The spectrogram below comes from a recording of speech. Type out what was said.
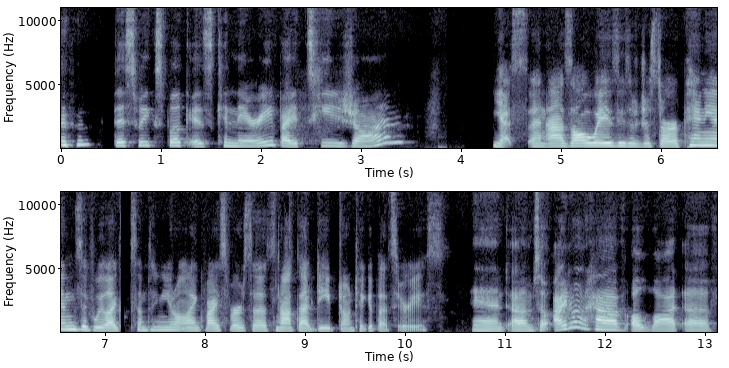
this week's book is Canary by Tijan. Yes, and as always, these are just our opinions. If we like something you don't like, vice versa. It's not that deep. Don't take it that serious. And um, so I don't have a lot of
